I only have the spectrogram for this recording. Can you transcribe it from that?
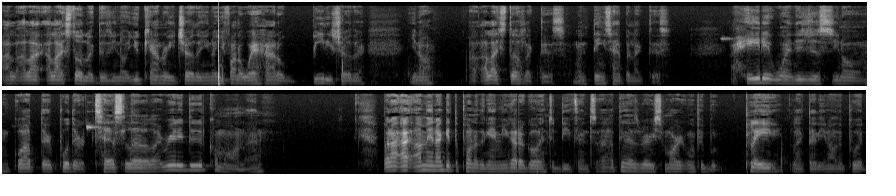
I, I like I like stuff like this. You know, you counter each other. You know, you find a way how to beat each other. You know, I, I like stuff like this when things happen like this. I hate it when they just you know go out there put their Tesla. Like really, dude, come on, man. But I, I mean, I get the point of the game. You gotta go into defense. I think that's very smart when people play like that. You know, they put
